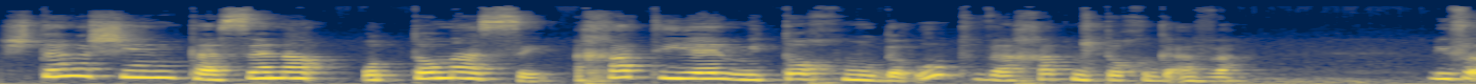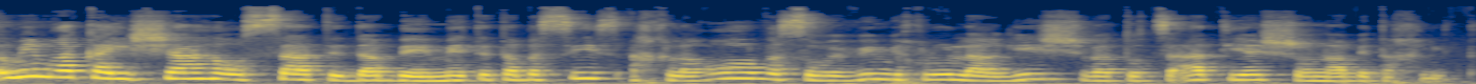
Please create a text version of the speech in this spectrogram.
שתי נשים תעשינה אותו מעשה, אחת תהיה מתוך מודעות ואחת מתוך גאווה. לפעמים רק האישה העושה תדע באמת את הבסיס, אך לרוב הסובבים יוכלו להרגיש והתוצאה תהיה שונה בתכלית.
